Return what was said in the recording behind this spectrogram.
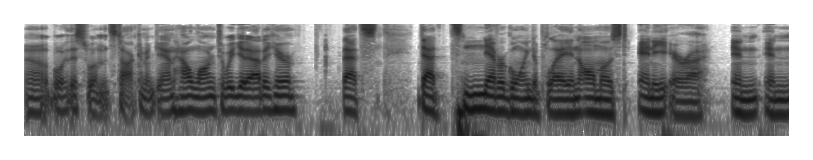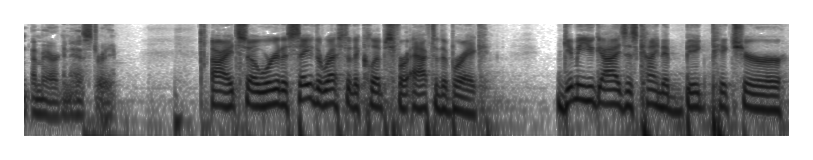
oh boy, this woman's talking again. How long till we get out of here? That's that's never going to play in almost any era in in American history. All right, so we're going to save the rest of the clips for after the break. Give me you guys this kind of big picture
